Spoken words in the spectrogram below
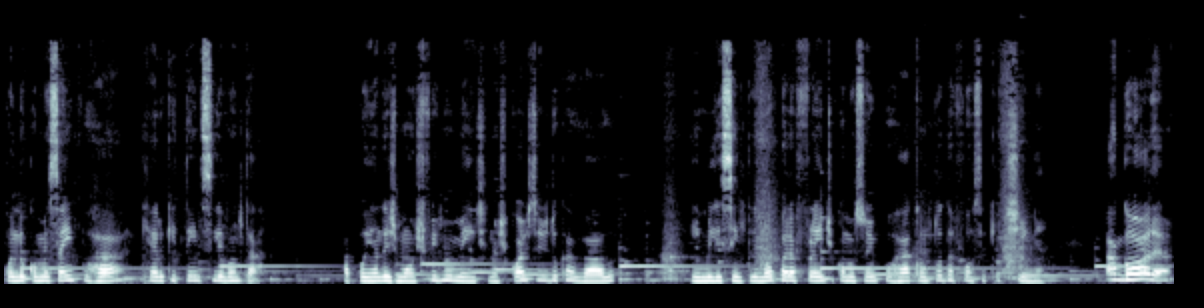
Quando eu começar a empurrar, quero que tente se levantar. Apoiando as mãos firmemente nas costas do cavalo, Emily se inclinou para frente e começou a empurrar com toda a força que tinha. Agora!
